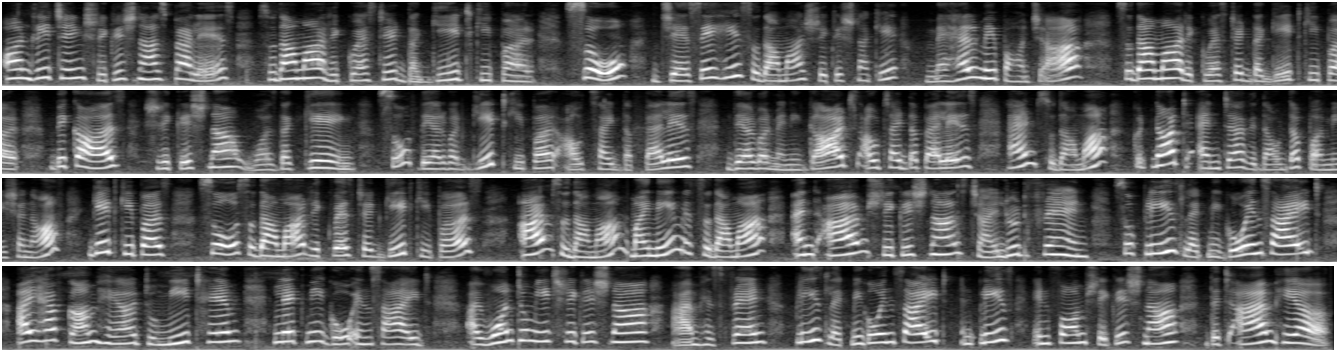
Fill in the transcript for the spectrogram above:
On reaching Shri Krishna's palace, Sudama requested the gatekeeper. So, जैसे ही सुदामा श्री कृष्ण के महल में पहुंचा Sudama requested the gate keeper because Shri Krishna was the king so there were gate keeper outside the palace there were many guards outside the palace and Sudama could not enter without the permission of gatekeepers. So, Sudama requested gatekeepers I am Sudama. My name is Sudama and I am Shri Krishna's childhood friend. So please let me go inside. I have come here to meet him. Let me go inside. I want to meet Shri Krishna. I am his friend. Please let me go inside and please inform Shri Krishna that I am here.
